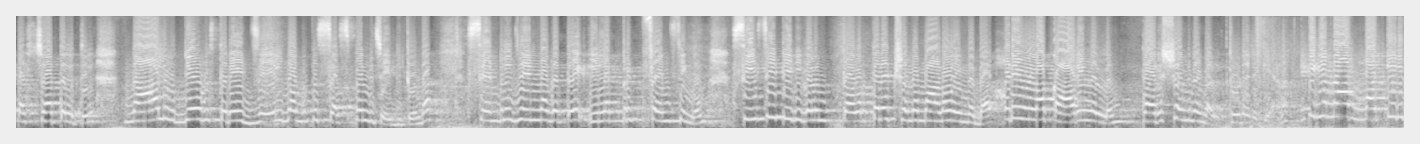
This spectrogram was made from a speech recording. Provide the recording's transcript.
പശ്ചാത്തലത്തിൽ നാല് ഉദ്യോഗസ്ഥരെ ജയിൽ വകുപ്പ് സസ്പെൻഡ് ചെയ്തിട്ടുണ്ട്. സെൻട്രൽ ജയിലിനകത്തെ ഇലക്ട്രിക് ഫെൻസിംഗും സി സി ടി വികളും പ്രവർത്തനക്ഷമമാണോ എന്നത് ഇവിടെയുള്ള കാര്യങ്ങളിലും പരിശോധനകൾ തുടരുകയാണ്. എത്തിക്കുന്ന മറ്റൊരു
